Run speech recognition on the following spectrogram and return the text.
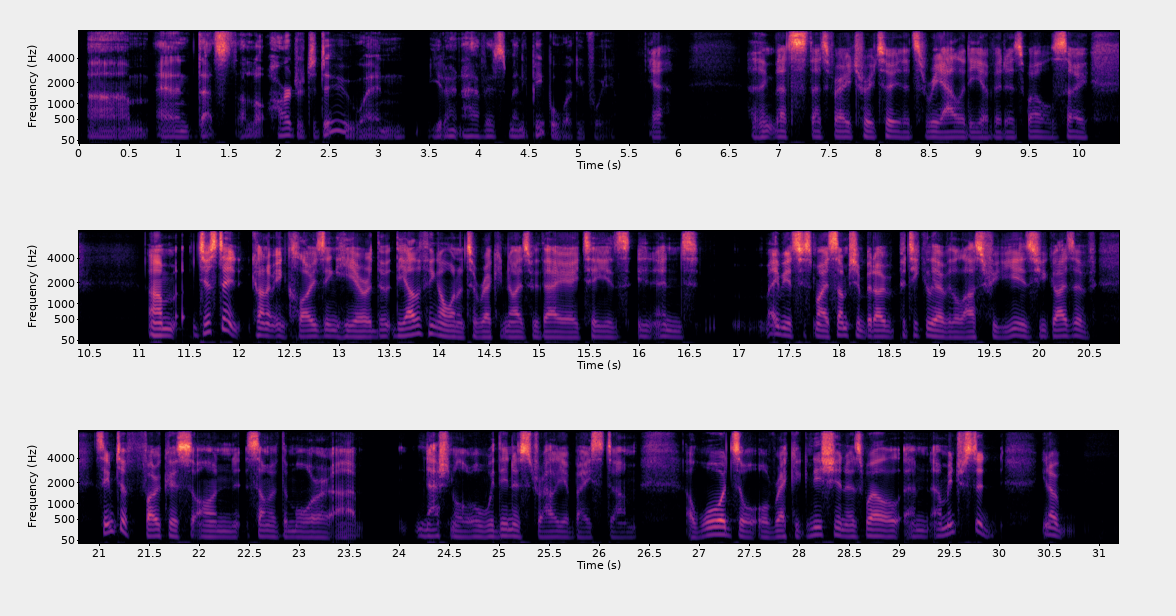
Um, and that's a lot harder to do when you don't have as many people working for you. Yeah, I think that's that's very true too. That's reality of it as well. So, um, just in, kind of in closing here, the the other thing I wanted to recognise with AAT is, and maybe it's just my assumption, but particularly over the last few years, you guys have seemed to focus on some of the more uh, national or within Australia based um, awards or, or recognition as well. And I'm interested, you know,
